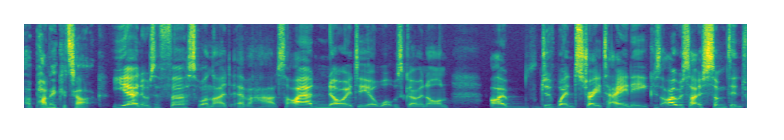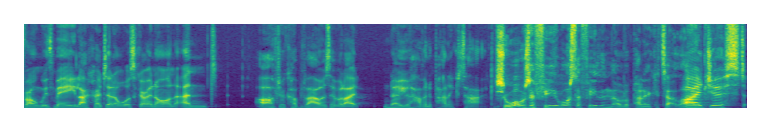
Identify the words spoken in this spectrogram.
a panic attack? Yeah, and it was the first one that I'd ever had. So I had no idea what was going on. I just went straight to A&E because I was like, something's wrong with me. Like, I don't know what's going on. And after a couple of hours, they were like, no, you're having a panic attack. So what was the feel? What's the feeling of a panic attack like? I just,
